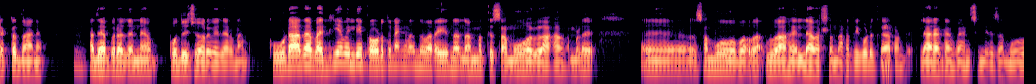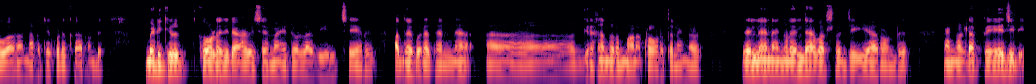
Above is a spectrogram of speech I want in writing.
രക്തദാനം. അതേപോലെ തന്നെ പൊതുച്ചോറ് വിതരണം. കൂടാതെ വലിയ വലിയ പ്രവർത്തനങ്ങൾ എന്ന് പറയുന്നത് നമുക്ക് സമൂഹ വിവാഹം നമ്മൾ സമൂഹ വിവാ- വിവാഹം എല്ലാ വർഷവും നടത്തി കൊടുക്കാറുണ്ട്. ലാലാട്ടൻ ഫാൻസിന്റെ ഒരു സമൂഹ വിവാഹം നടത്തി കൊടുക്കാറുണ്ട്. മെഡിക്കൽ കോളേജിൽ ആവശ്യമായിട്ടുള്ള വീൽ ചെയർ അതേപോലെ തന്നെ ഗൃഹനിർമ്മാണ പ്രവർത്തനങ്ങൾ ഇതെല്ലാം ഞങ്ങൾ എല്ലാ വർഷവും ചെയ്യാറുണ്ട്. ഞങ്ങളുടെ പേജിൽ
